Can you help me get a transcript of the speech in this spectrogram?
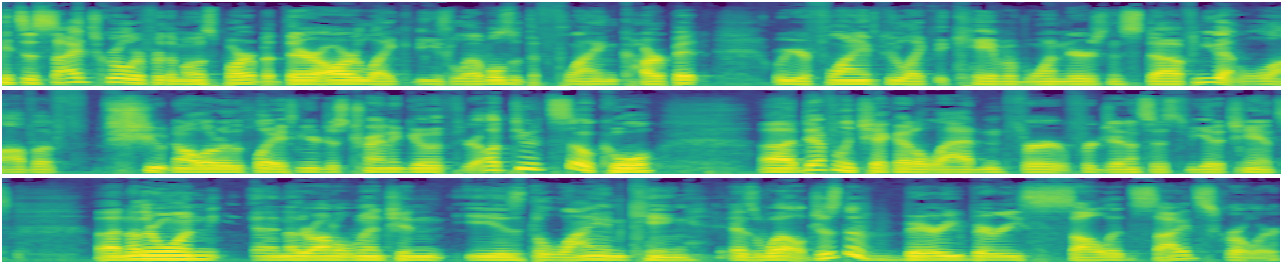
It's a side scroller for the most part, but there are like these levels with the flying carpet where you're flying through like the Cave of Wonders and stuff, and you got lava f- shooting all over the place, and you're just trying to go through. Oh, dude, it's so cool. Uh, definitely check out Aladdin for for Genesis if you get a chance. Another one, another honorable mention is The Lion King as well. Just a very very solid side scroller.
